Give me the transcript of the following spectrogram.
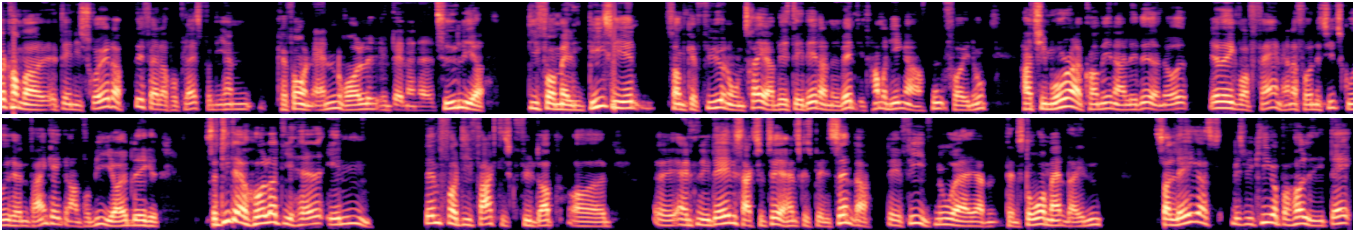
Så kommer øh, Dennis Schröder, det falder på plads, fordi han kan få en anden rolle, end den han havde tidligere. De får Malik Beasley ind, som kan fyre nogle træer, hvis det er det, der er nødvendigt. Ham har de ikke engang haft brug for endnu. Hachimura er kommet ind og har leveret noget. Jeg ved ikke, hvor fan han har fundet sit skud hen, for han kan ikke ramme forbi i øjeblikket. Så de der huller, de havde inden, dem får de faktisk fyldt op. Og øh, Anthony Davis accepterer, at han skal spille center. Det er fint, nu er jeg den store mand derinde. Så Lakers, hvis vi kigger på holdet i dag,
